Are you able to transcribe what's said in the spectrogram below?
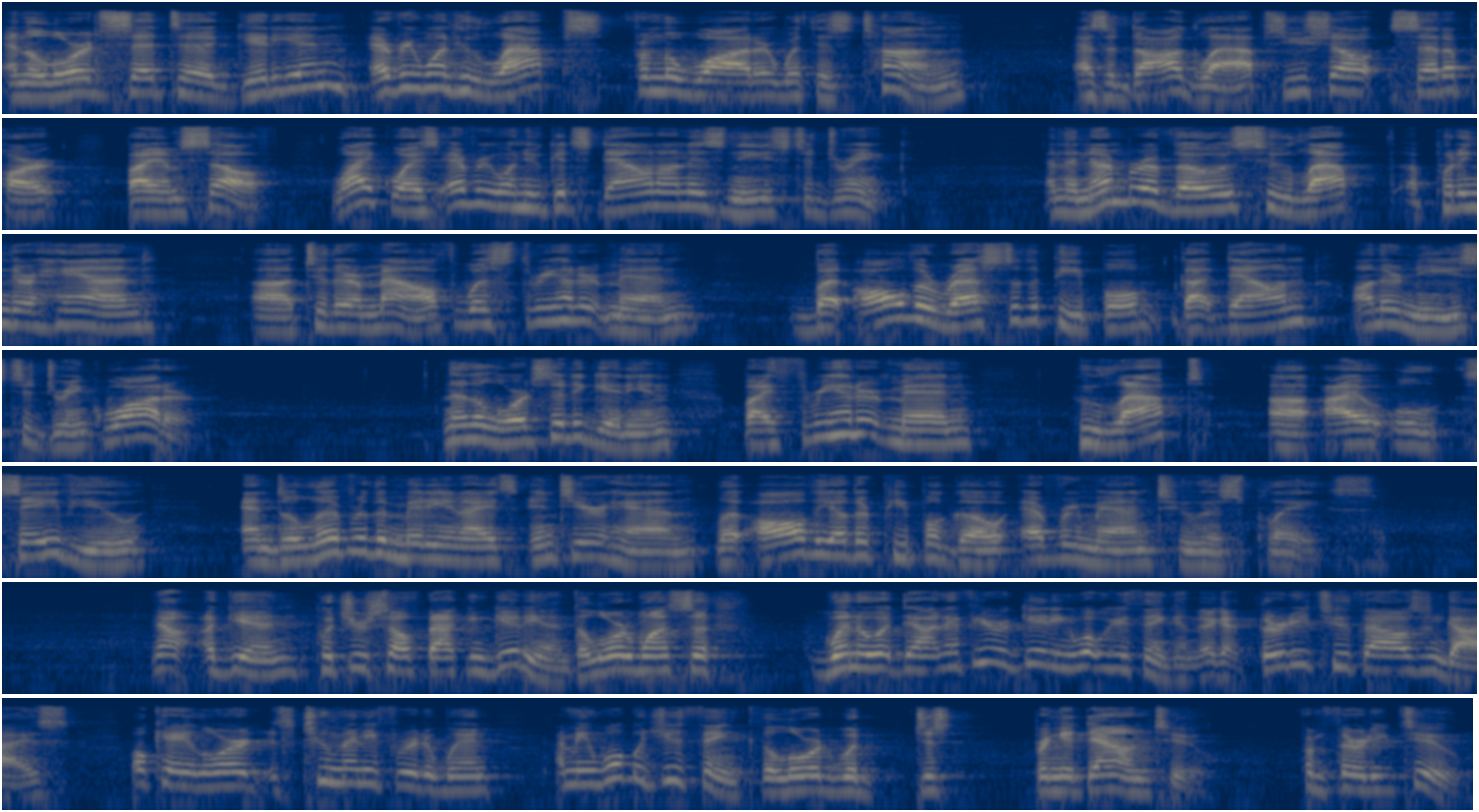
and the Lord said to Gideon, Everyone who laps from the water with his tongue, as a dog laps, you shall set apart by himself. Likewise, everyone who gets down on his knees to drink. And the number of those who lapped, uh, putting their hand uh, to their mouth, was 300 men, but all the rest of the people got down on their knees to drink water. Then the Lord said to Gideon, By 300 men who lapped, uh, I will save you and deliver the Midianites into your hand. Let all the other people go, every man to his place. Now, again, put yourself back in Gideon. The Lord wants to winnow it down. If you're Gideon, what were you thinking? They got 32,000 guys. Okay, Lord, it's too many for you to win. I mean, what would you think the Lord would just bring it down to from 32?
